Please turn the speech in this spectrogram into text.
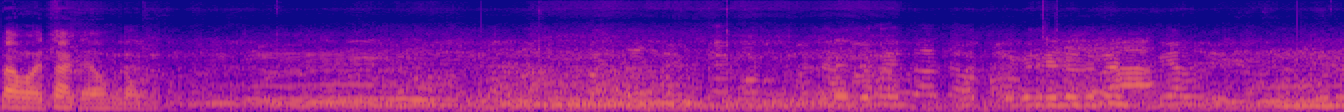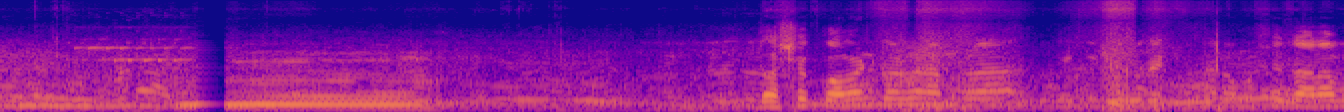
না ভাই থাকে এখন কেমন দর্শক কমেন্ট করবেন আপনারা কে দেখতেছেন অবশ্যই জানাব।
